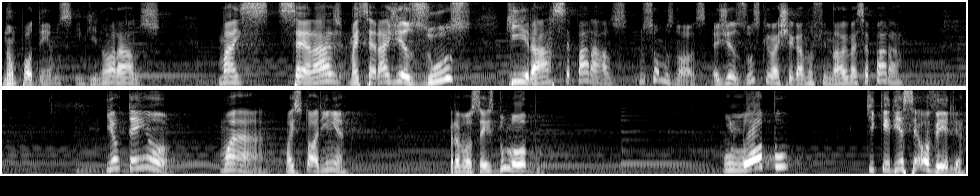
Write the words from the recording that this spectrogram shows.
Não podemos ignorá-los. Mas será, mas será Jesus que irá separá-los. Não somos nós, é Jesus que vai chegar no final e vai separar. E eu tenho uma, uma historinha para vocês do lobo. O lobo que queria ser ovelha.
